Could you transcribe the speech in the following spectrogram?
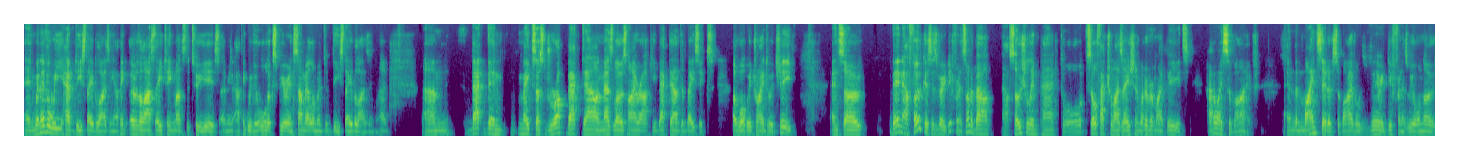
And whenever we have destabilizing, I think over the last 18 months to two years, I mean, I think we've all experienced some element of destabilizing, right? Um, that then makes us drop back down Maslow's hierarchy, back down to basics of what we're trying to achieve. And so then our focus is very different. It's not about our social impact or self actualization, whatever it might be. It's how do I survive? And the mindset of survival is very different, as we all know,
